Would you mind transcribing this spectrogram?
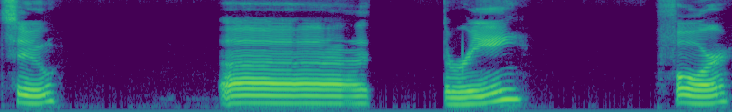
two, uh, three, four,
